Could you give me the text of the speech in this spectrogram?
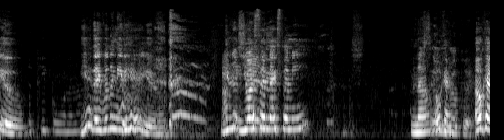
you. The people want to know. Yeah, they really need to hear you. I'm You you want to sit next to me? No. This is gonna be Okay. Real quick. Okay.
